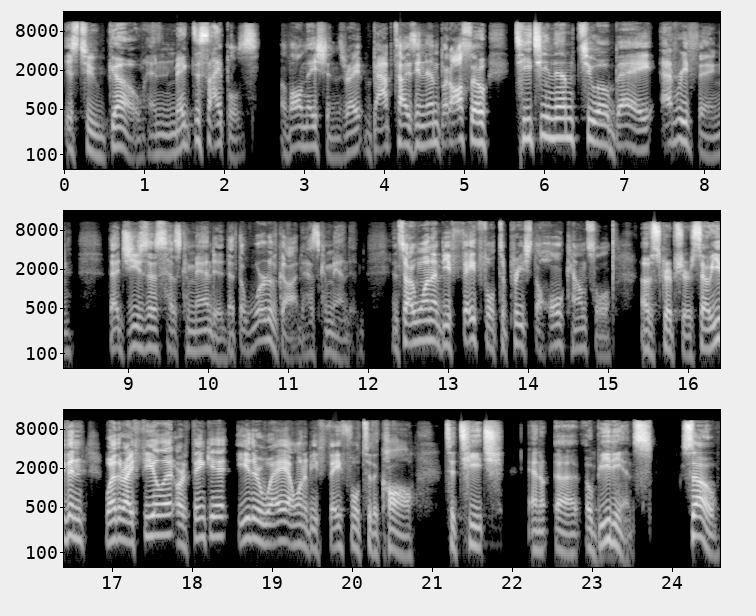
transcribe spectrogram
is to go and make disciples of all nations, right? Baptizing them, but also teaching them to obey everything that Jesus has commanded, that the Word of God has commanded. And so I want to be faithful to preach the whole counsel of Scripture. So even whether I feel it or think it, either way, I want to be faithful to the call to teach and uh, obedience. So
